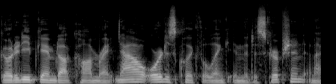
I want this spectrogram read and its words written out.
go to deepgame.com right now or just click the link in the description, and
